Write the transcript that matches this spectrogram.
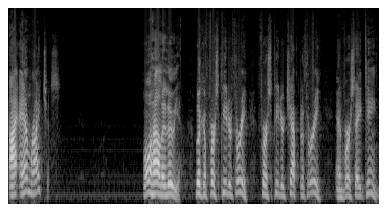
I am righteous. Oh, hallelujah. Look at 1 Peter 3, 1 Peter chapter 3 and verse 18.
